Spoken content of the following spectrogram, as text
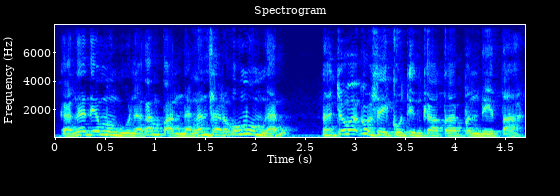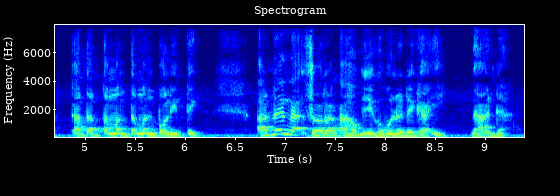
Karena dia menggunakan pandangan secara umum kan. Nah coba kalau saya ikutin kata pendeta, kata teman-teman politik. Ada nggak seorang Ahok jadi gubernur DKI? Nggak ada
